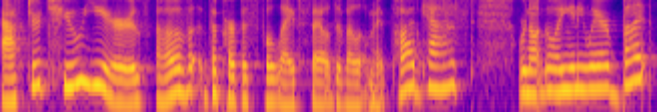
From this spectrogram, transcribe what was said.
After two years of the Purposeful Lifestyle Development podcast, we're not going anywhere, but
